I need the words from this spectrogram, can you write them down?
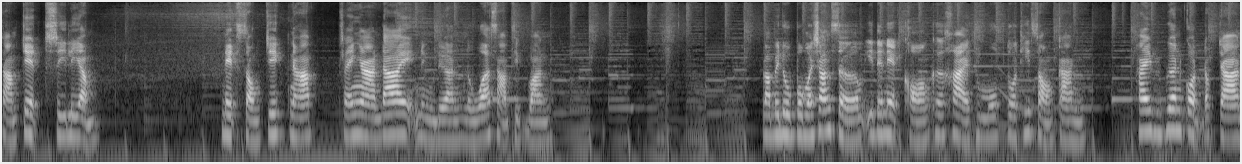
37 สี่เหลี่ยม เน็ต 2 จิกนะครับ ใช้งานได้ 1 เดือนหรือว่า 30 วัน เราไปดูโปรโมชั่นเสริมอินเทอร์เน็ตของเครือข่ายทูมุกตัวที่ 2 กัน ให้เพื่อนๆกดดอกจัน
